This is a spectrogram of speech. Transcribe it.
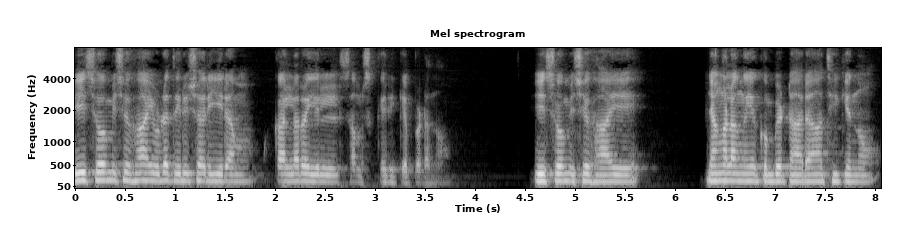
ഈശോ മിശുഹായുടെ തിരുശരീരം കല്ലറയിൽ സംസ്കരിക്കപ്പെടുന്നു. ഈശോ മിശിഹായെ ഞങ്ങൾ അങ്ങയെ കുമ്പിട്ട് ആരാധിക്കുന്നു.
